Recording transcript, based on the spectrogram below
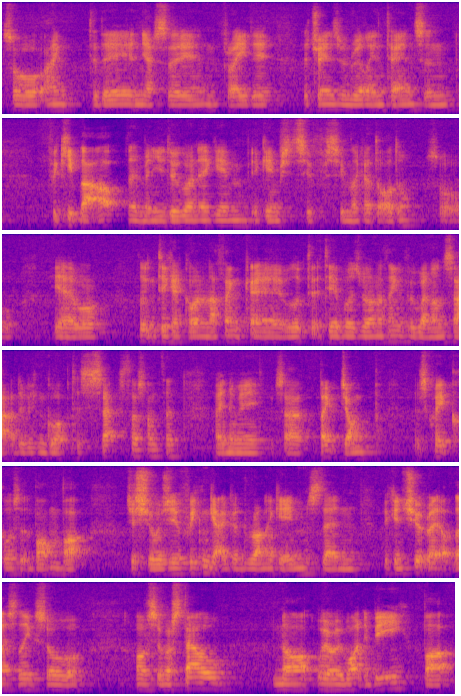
So I think today and yesterday and Friday the training's been really intense and if we keep that up then when you do go into a game the game should seem like a doddle. So yeah we're looking to kick on and I think uh, we looked at the table as well and I think if we win on Saturday we can go up to sixth or something. Anyway it's a big jump, it's quite close at the bottom but just shows you if we can get a good run of games then we can shoot right up this league so obviously we're still not where we want to be but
